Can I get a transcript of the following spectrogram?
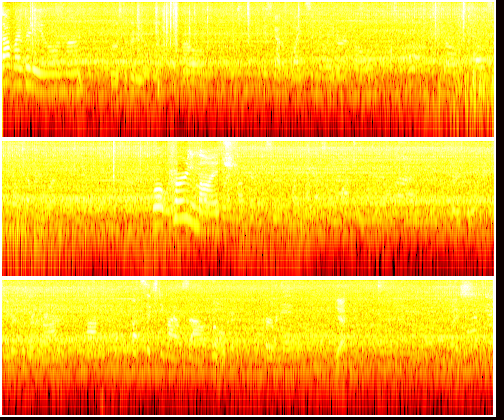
got my video on Mom. Who's the video of this? Oh, he's got a flight simulator at home, so he knows, he knows every runway. Well, pretty much. I'm gonna see if my gas and watch him land all the time. Very cool. So you guys live Bring right that. Um, about 60 miles south, Oh, okay. Permanent. Yeah. Nice.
